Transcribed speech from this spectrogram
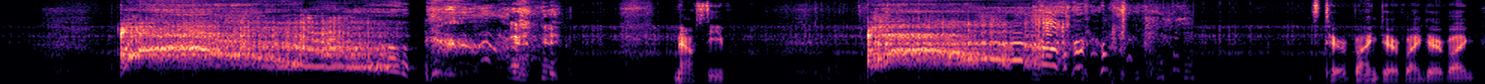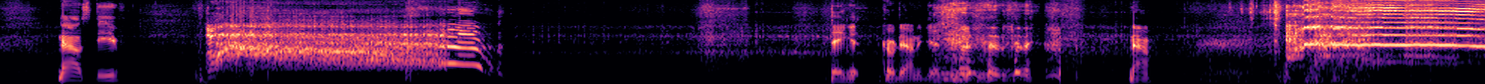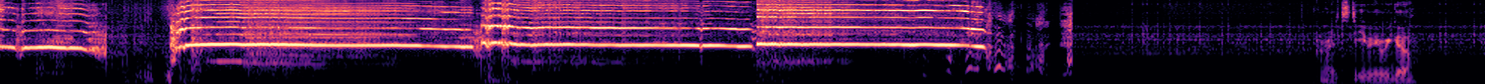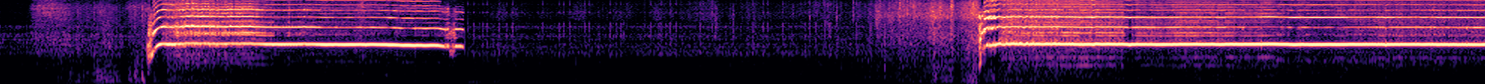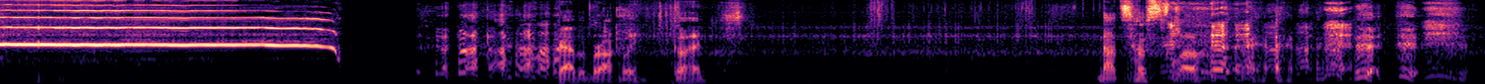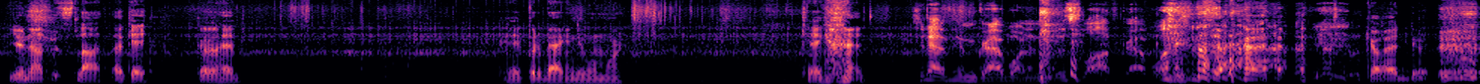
now, Steve. it's terrifying, terrifying, terrifying. Now, Steve. Dang it, go down again. now. All right, Steve, here we go. Grab a broccoli. Go ahead. Not so slow. You're not the sloth. Okay, go ahead. Okay, put it back and do one more. Okay, go ahead. Should have him grab one and then the sloth grab one. Go ahead and do it.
